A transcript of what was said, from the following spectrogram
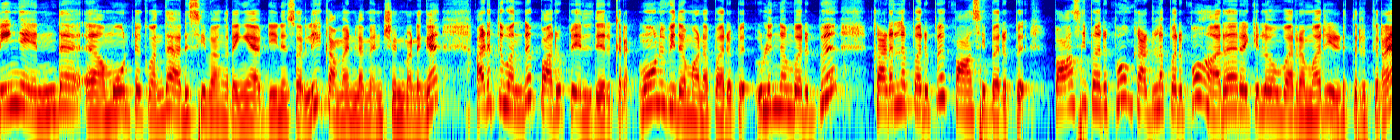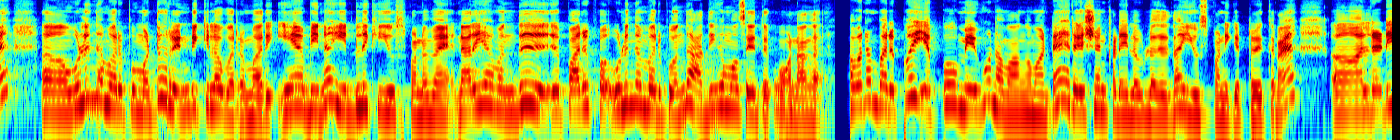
நீங்கள் எந்த அமௌண்ட்டுக்கு வந்து அரிசி வாங்குறீங்க அப்படின்னு சொல்லி கமெண்டில் மென்ஷன் பண்ணுங்கள் அடுத்து வந்து பருப்பு எழுதியிருக்கிறேன். மூணு விதமான பருப்பு. உளுந்தம்பருப்பு கடலைப்பருப்பு பாசிப்பருப்பு. பாசிப்பருப்பும் கடலைப்பருப்பும் அரை அரை கிலோ வர்ற மாதிரி எடுத்திருக்கிறேன். உளுந்தம்பருப்பு மட்டும் ரெண்டு கிலோ வர்ற மாதிரி. ஏன் அப்படின்னா இட்லிக்கு யூஸ் பண்ணுவேன். நிறையா வந்து பருப்பு உளுந்தம்பருப்பு வந்து அதிகமாக சேர்த்துக்குவோம் நாங்கள் துவரம் பருப்பு எப்போவுமேவும் நான் வாங்க மாட்டேன். ரேஷன் கடையில் உள்ளதை தான் யூஸ் பண்ணிக்கிட்டு இருக்கிறேன். ஆல்ரெடி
